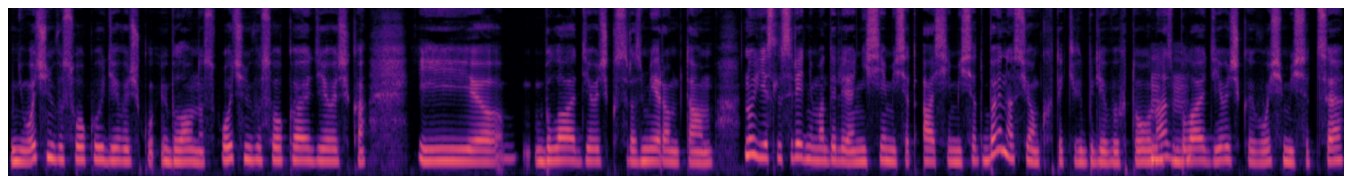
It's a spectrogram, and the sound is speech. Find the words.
не очень высокую девочку, и была у нас очень высокая девочка, и была девочка с размером там, ну, если средней модели они 70А, 70Б на съемках таких белевых, то у mm-hmm. нас была девочка и 80С,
